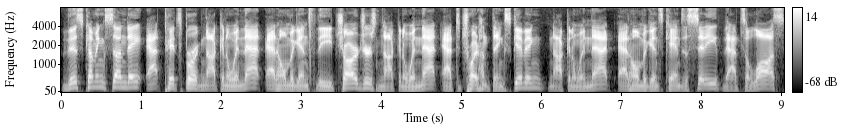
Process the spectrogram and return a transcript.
This coming Sunday at Pittsburgh, not going to win that. At home against the Chargers, not going to win that. At Detroit on Thanksgiving, not going to win that. At home against Kansas City, that's a loss.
